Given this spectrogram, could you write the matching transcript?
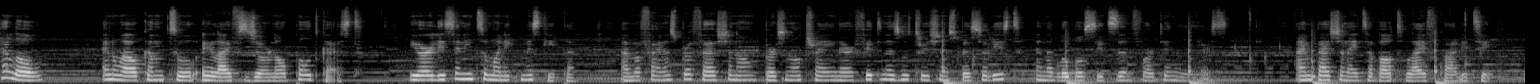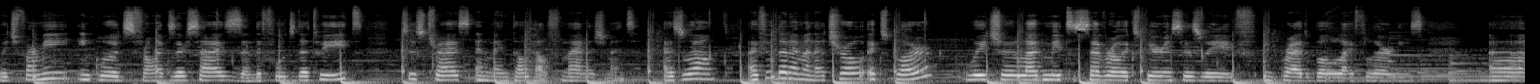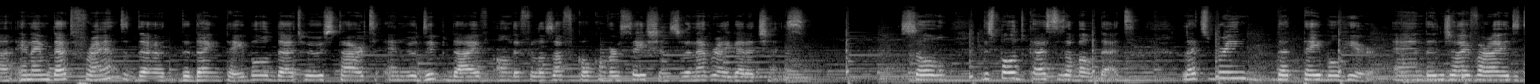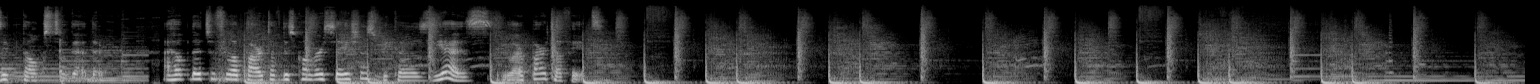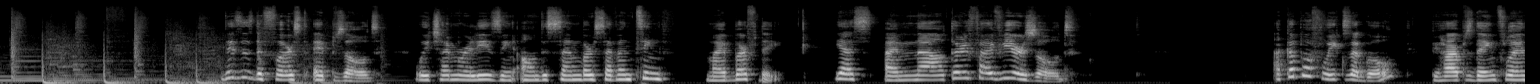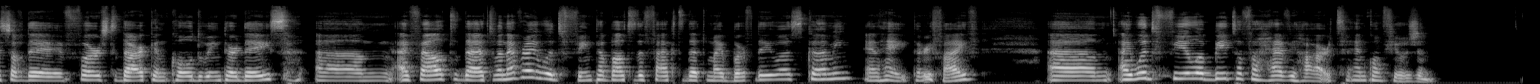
Hello, and welcome to a Life's Journal podcast. You are listening to Monique Mesquita. I'm a finance professional, personal trainer, fitness nutrition specialist, and a global citizen for 10 years. I'm passionate about life quality, which for me includes from exercise and the food that we eat to stress and mental health management. As well, I feel that I'm a natural explorer, which led me to several experiences with incredible life learnings. Uh, and I'm that friend, that the dining table, that will start and will deep dive on the philosophical conversations whenever I get a chance. So, this podcast is about that. Let's bring that table here and enjoy varied deep talks together. I hope that you feel a part of these conversations because, yes, you are part of it. Is the first episode, which I'm releasing on December 17th, my birthday. Yes, I'm now 35 years old. A couple of weeks ago, perhaps the influence of the first dark and cold winter days, um, I felt that whenever I would think about the fact that my birthday was coming, and hey, 35, um, I would feel a bit of a heavy heart and confusion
